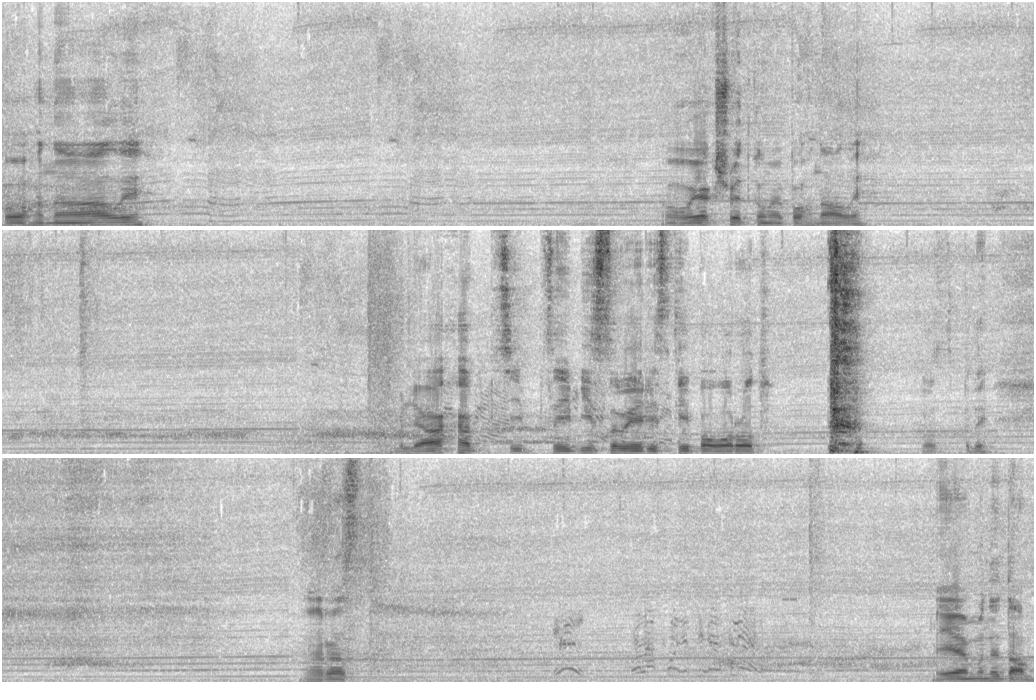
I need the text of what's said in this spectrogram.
Погнали. Ого, як швидко ми погнали. Бляха, ці, цей бісовий різкий поворот. Господи. Гаразд. Я йому не дам.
